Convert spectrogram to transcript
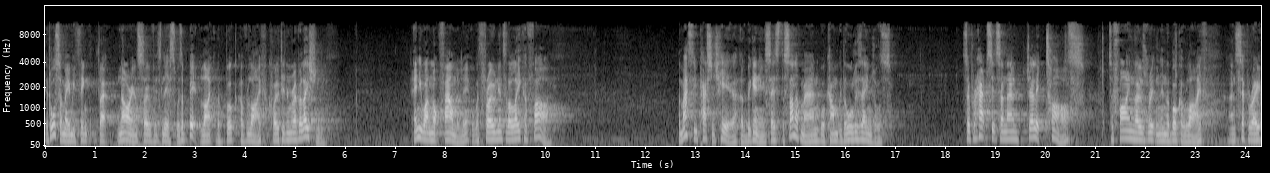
It also made me think that Nari and Sophie's list was a bit like the book of life quoted in Revelation. Anyone not found in it were thrown into the lake of fire. The Matthew passage here at the beginning says, The Son of Man will come with all his angels. So perhaps it's an angelic task to find those written in the book of life and separate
